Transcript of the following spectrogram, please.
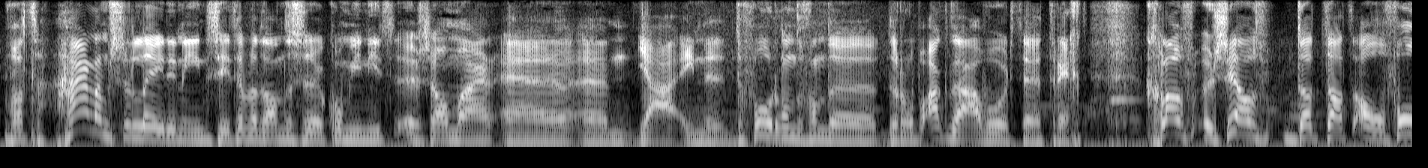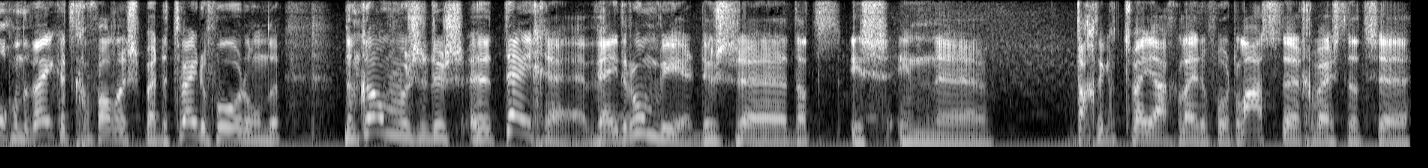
wat Haarlemse leden in zitten. Want anders kom je niet zomaar ehm, ja, in de, de, voorronde van de, de Rob Akda wordt terecht. Ik geloof zelfs dat dat al volgende week het geval is bij de tweede voorronde. Dan komen we ze dus tegen, wederom weer. Dus dat is in, dacht ik twee jaar geleden voor het laatst geweest dat ze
